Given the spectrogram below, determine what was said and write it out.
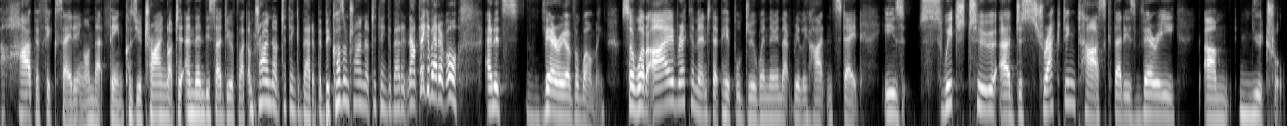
hyper fixating on that thing because you're trying not to and then this idea of like i'm trying not to think about it but because i'm trying not to think about it now think about it more. And it's very overwhelming. So what i recommend that people do when they're in that really heightened state is switch to a distracting task that is very um, neutral.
